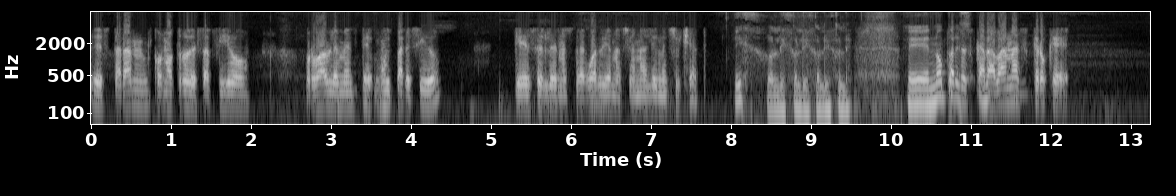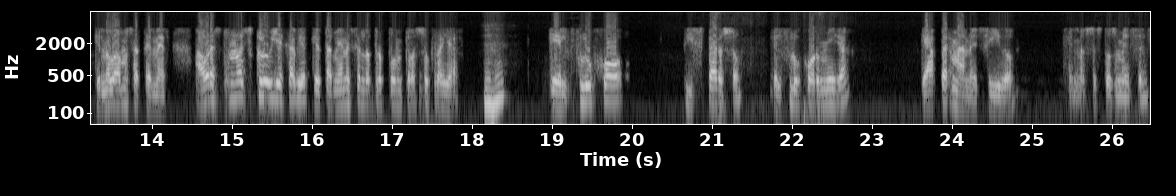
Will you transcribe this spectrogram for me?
estarán con otro desafío probablemente muy parecido, que es el de nuestra Guardia Nacional en el Suchat. Híjole, híjole, híjole, híjole. Eh, no parece... caravanas creo que que no vamos a tener. Ahora esto no excluye, Javier, que también es el otro punto a subrayar, que el flujo disperso, el flujo hormiga, que ha permanecido en los, estos meses,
